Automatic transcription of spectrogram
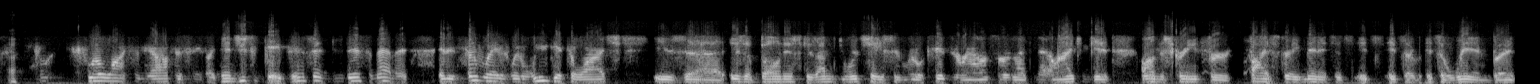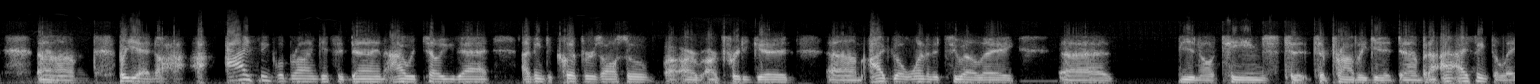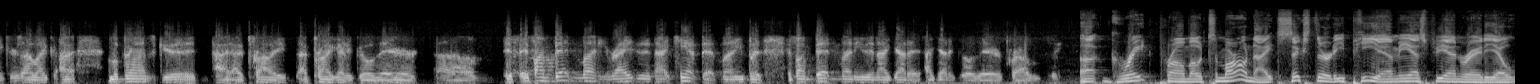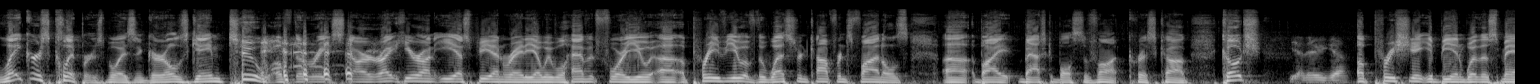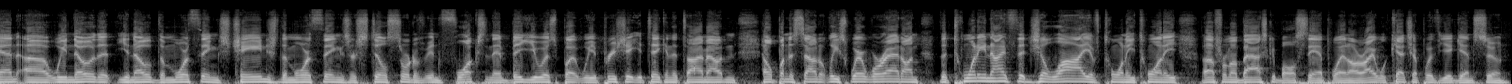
slow watching The Office, and he's like, man, you see Gabe Vincent do this and that, and, and in some ways, when we get to watch, is uh, is a bonus because I'm we're chasing little kids around, so like now I can get on the screen for five straight minutes. It's it's it's a it's a win, but um, but yeah, no. I, I think LeBron gets it done. I would tell you that. I think the Clippers also are, are pretty good. Um, I'd go one of the two LA uh, you know teams to to probably get it done. But I, I think the Lakers. I like I, LeBron's good. I, I probably I probably got to go there. Um, if if I'm betting money, right, then I can't bet money. But if I'm betting money, then I gotta I gotta go there probably. Uh, great promo tomorrow night, 6:30 p.m. ESPN Radio. Lakers Clippers, boys and girls, game two of the restart right here on ESPN Radio. We will have it for you. Uh, a preview of the Western Conference Finals uh, by basketball savant Chris Cobb, Coach. Yeah, there you go. Appreciate you being with us, man. Uh, we know that you know the more things change, the more things are still sort of in flux and ambiguous. But we appreciate you taking the time out and helping us out at least where we're at on the 29th of July of 2020 uh, from a basketball standpoint. All right, we'll catch up with you again soon.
